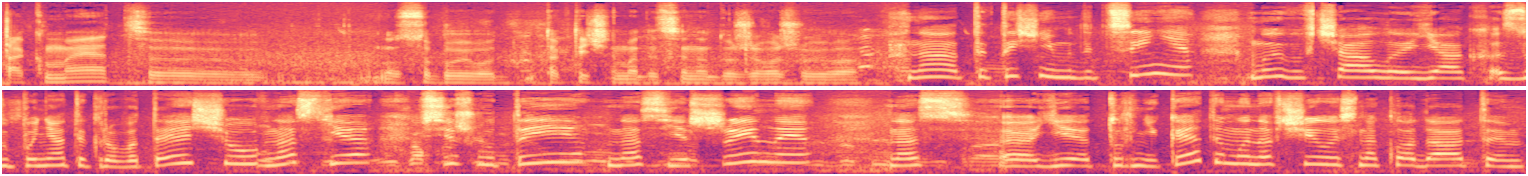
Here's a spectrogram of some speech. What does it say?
такмет, е, особливо тактична медицина дуже важлива. На тактичній медицині ми вивчали, як зупиняти кровотечу. У нас є всі жгути, у нас є шини, у нас е, є турнікети. Ми навчились накладати.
